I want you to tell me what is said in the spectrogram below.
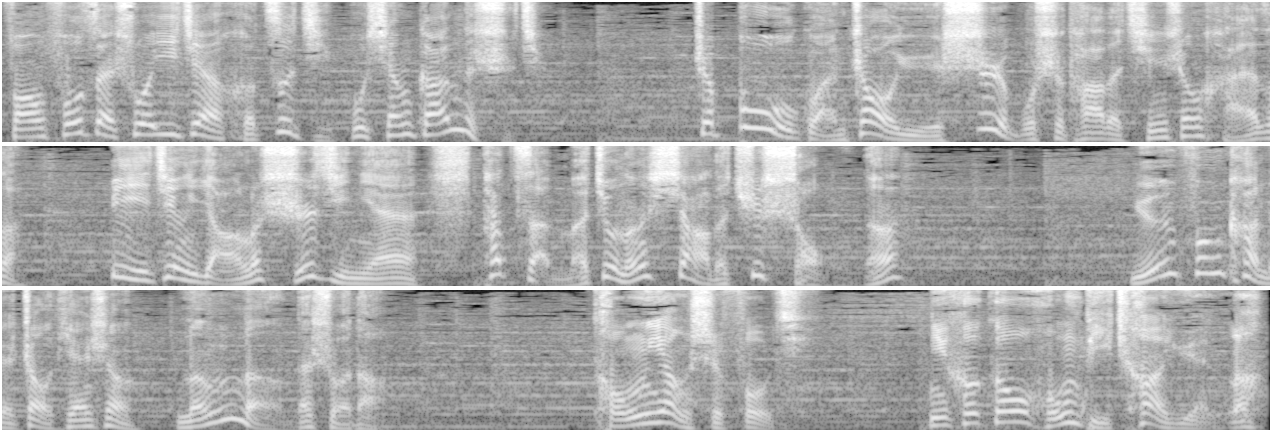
仿佛在说一件和自己不相干的事情。这不管赵宇是不是他的亲生孩子，毕竟养了十几年，他怎么就能下得去手呢？云峰看着赵天胜，冷冷的说道：“同样是父亲，你和高红比差远了。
